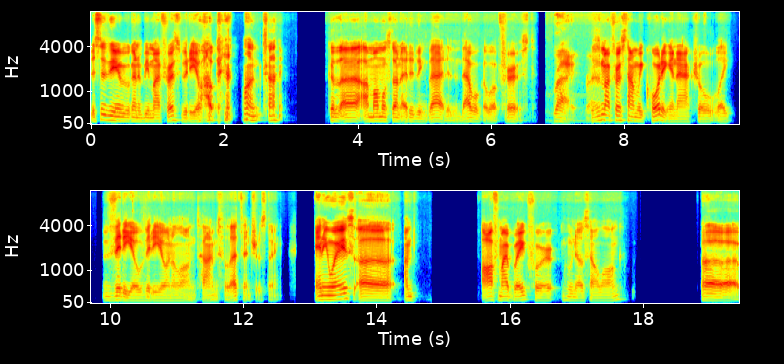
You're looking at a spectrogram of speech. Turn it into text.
this is going to be my first video up in a long time because uh, I'm almost done editing that and that will go up first. Right, This is my first time recording an actual like video video in a long time, so that's interesting. Anyways, uh I'm off my break for who knows how long. Uh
